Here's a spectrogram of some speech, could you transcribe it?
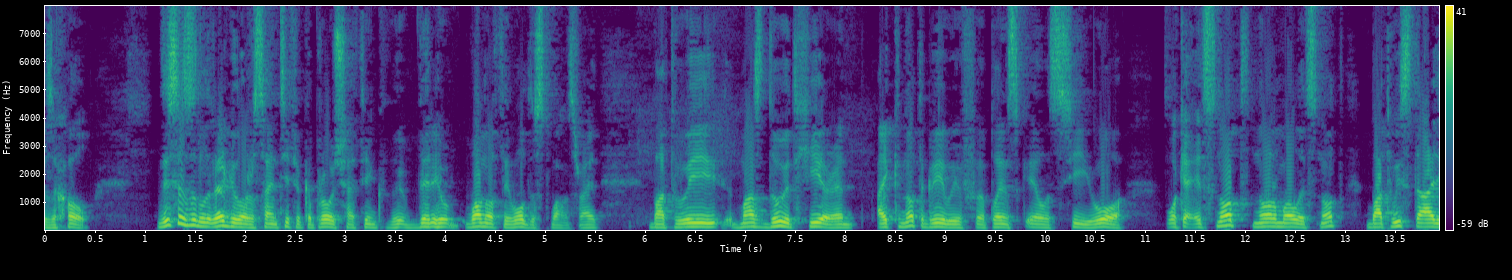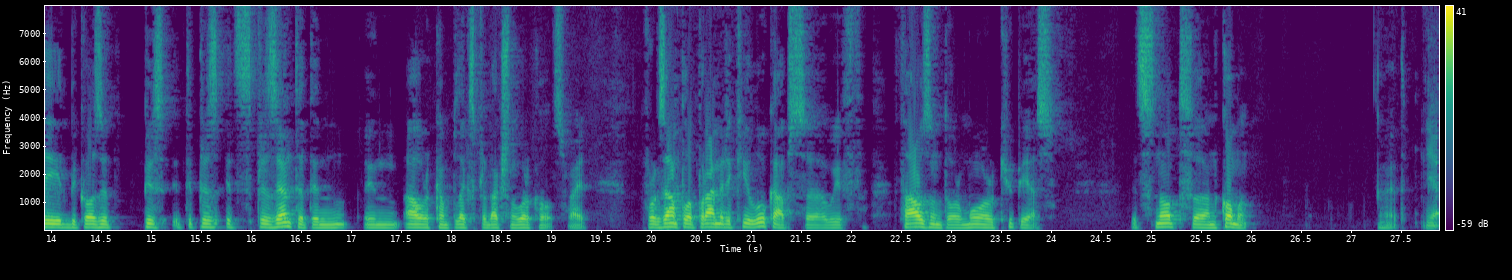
as a whole this is a regular scientific approach i think very one of the oldest ones right but we must do it here and i cannot agree with uh, PlanetScale ceo okay it's not normal it's not but we study it because it it's presented in in our complex production workloads right for example, primary key lookups uh, with thousand or more QPS. It's not uncommon. Right. Yeah.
